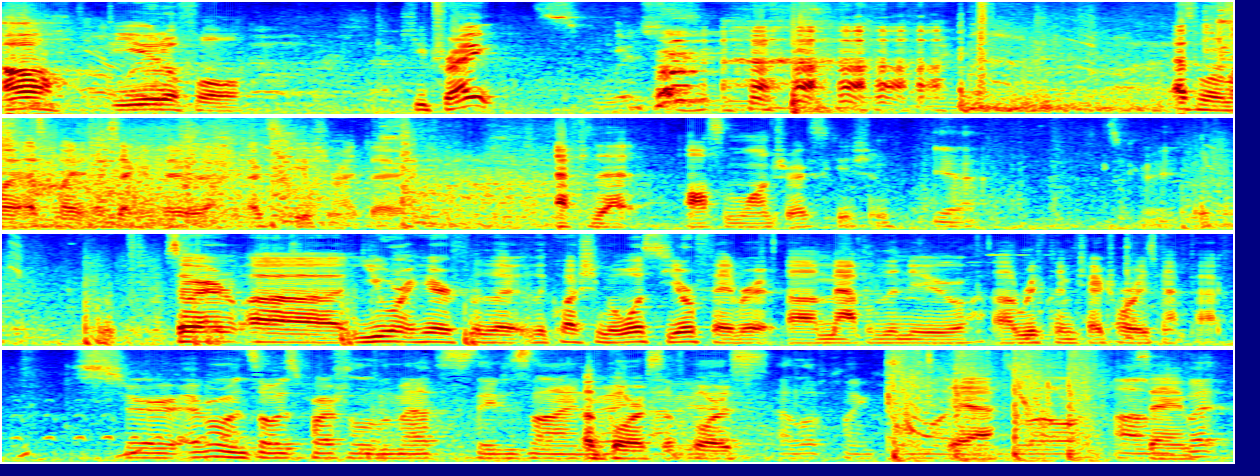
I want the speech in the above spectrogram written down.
Oh, beautiful. Q Train. That's one of my that's my, my second favorite execution right there. After that awesome launcher execution. yeah. That's great. So Aaron, uh, you weren't here for the, the question, but what's your favorite uh, map of the new uh, Reclaimed Territories map pack? Sure, everyone's always partial to the maps they design. Of right? course, I of mean, course. I, I love playing mines Yeah. as well. Um, Same. But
